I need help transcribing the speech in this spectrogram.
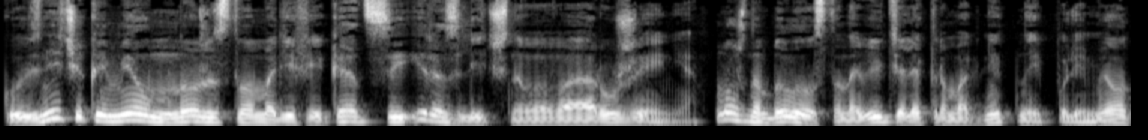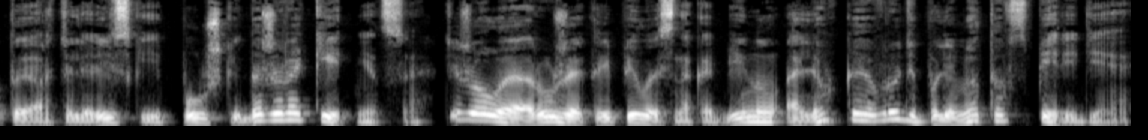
Кузнечик имел множество модификаций и различного вооружения. Можно было установить электромагнитные пулеметы, артиллерийские пушки, даже ракетницы. Тяжелое оружие крепилось на кабину, а легкое вроде пулеметов спереди.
